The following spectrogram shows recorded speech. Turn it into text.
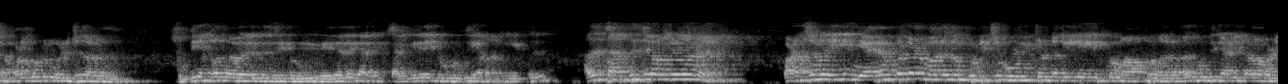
ശമ്പളം കൊണ്ടും മേടിച്ചതാണ്. ശുദ്ധിയക്കുന്നവർ എന്ത് ചെയ്തു? ഈ വിരൽ ചങ്കിലേക്ക് കുത്തി ഇറക്കിയിട്ട് അത് ഛർദ്ദിച്ച് കളഞ്ഞതാണ്. പടച്ചവൻ ഇനി ഞരമ്പുകൾ വലുതും പിടിച്ചു പോയിട്ടുണ്ടെങ്കിൽ എനിക്ക് മാപ്പ് നൽകണം. അത് കുത്തി ചാടിക്കാനുള്ള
